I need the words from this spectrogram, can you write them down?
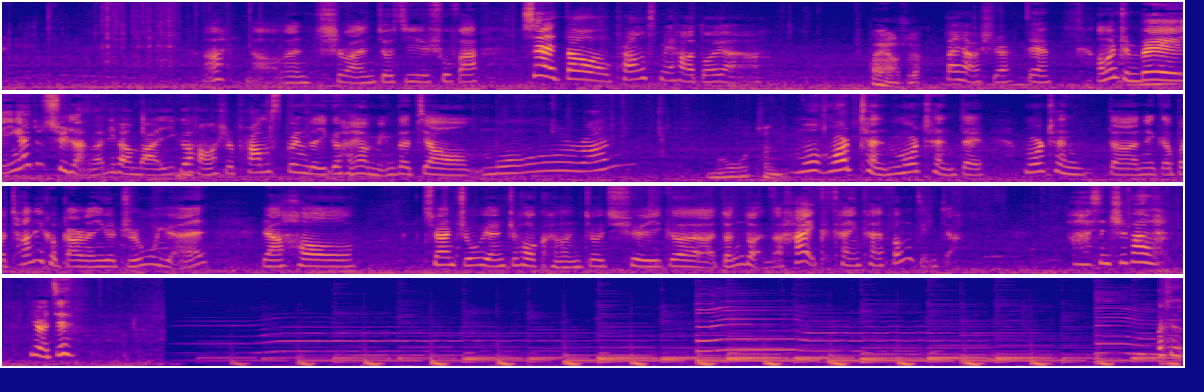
好，那我们吃完就继续出发。现在到 p r o m s m e 还有多远啊？半小时。半小时。对，我们准备应该就去两个地方吧。一个好像是 Palm Spring 的一个很有名的叫 Moran。Morton。Morton Morton 对 Morton 的那个 Botanical Garden 一个植物园。然后去完植物园之后，可能就去一个短短的 hike 看一看风景这样。啊，先吃饭了，一会儿见。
